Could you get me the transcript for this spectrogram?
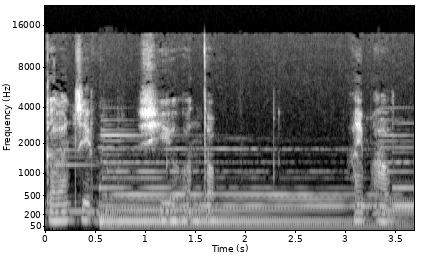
Galan Zip see you on top. Time out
